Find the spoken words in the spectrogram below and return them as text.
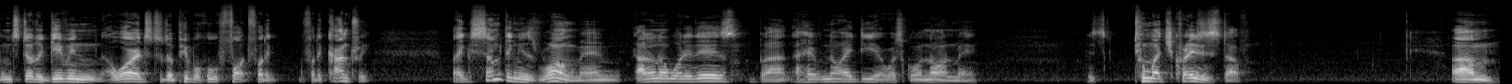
instead of giving awards to the people who fought for the for the country like something is wrong, man. I don't know what it is, but I have no idea what's going on, man. It's too much crazy stuff. Um,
